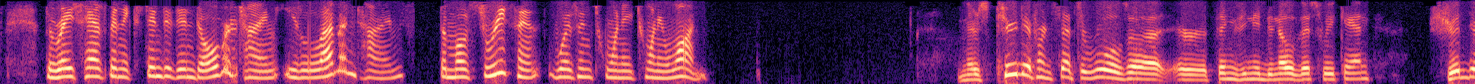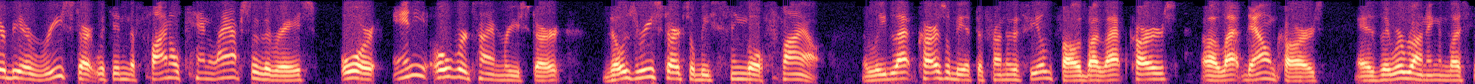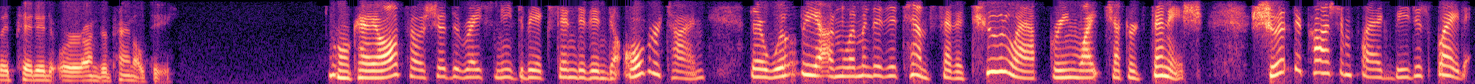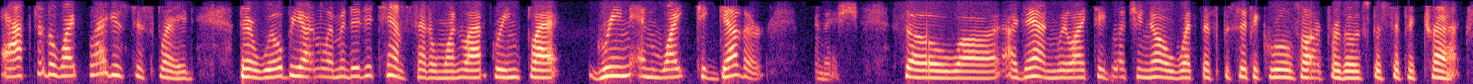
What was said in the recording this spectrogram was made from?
The race has been extended into overtime 11 times. The most recent was in 2021. And there's two different sets of rules uh, or things you need to know this weekend. Should there be a restart within the final 10 laps of the race, or any overtime restart, those restarts will be single file. The lead lap cars will be at the front of the field, followed by lap cars, uh, lap down cars as they were running, unless they pitted or under penalty. Okay. Also, should the race need to be extended into overtime, there will be unlimited attempts at a two-lap green-white checkered finish. Should the caution flag be displayed after the white flag is displayed, there will be unlimited attempts at a one-lap green flag, green and white together finish. So uh, again, we like to let you know what the specific rules are for those specific tracks.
